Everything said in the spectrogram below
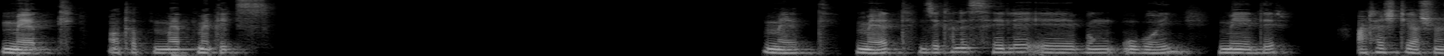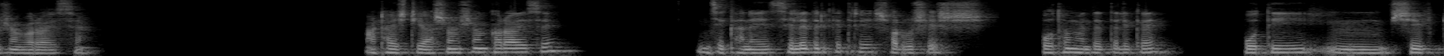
ম্যাথ অর্থাৎ ম্যাথমেটিক্স ম্যাথ ম্যাথ, যেখানে ছেলে এবং উভয় মেয়েদের আঠাশটি আসন সংখ্যা রয়েছে। আঠাশটি আসন সংখ্যা রয়েছে, যেখানে ছেলেদের ক্ষেত্রে সর্বশেষ প্রথম মেধার তালিকায় প্রতি শিফট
